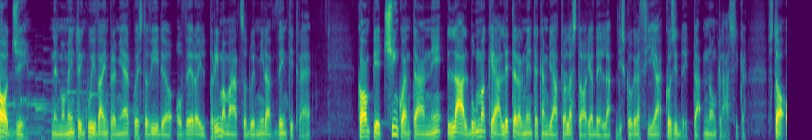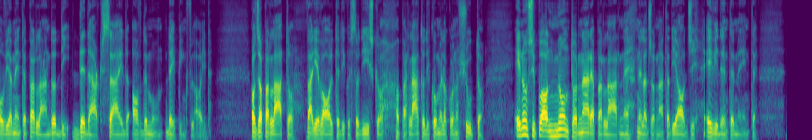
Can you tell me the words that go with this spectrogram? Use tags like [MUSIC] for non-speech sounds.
Oggi, nel momento in cui va in premiere questo video, ovvero il primo marzo 2023, compie 50 anni l'album che ha letteralmente cambiato la storia della discografia cosiddetta non classica. Sto ovviamente parlando di The Dark Side of the Moon dei Pink Floyd. Ho già parlato varie volte di questo disco, ho parlato di come l'ho conosciuto, e non si può non tornare a parlarne nella giornata di oggi, evidentemente.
